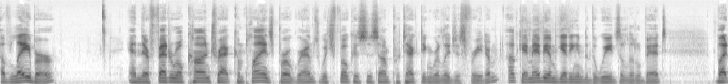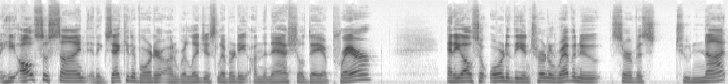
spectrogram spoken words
of Labor and their federal contract compliance programs, which focuses on protecting religious freedom. Okay, maybe I'm getting into the weeds a little bit. But he also signed an executive order on religious liberty on the National Day of Prayer And he also ordered the Internal Revenue Service to not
